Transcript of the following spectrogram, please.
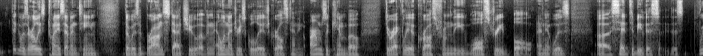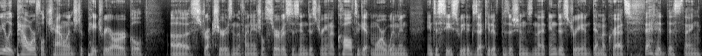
I think it was early 2017, there was a bronze statue of an elementary school age girl standing arms akimbo directly across from the Wall Street Bull. And it was uh, said to be this, this really powerful challenge to patriarchal uh, structures in the financial services industry and a call to get more women into C suite executive positions in that industry. And Democrats feted this thing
